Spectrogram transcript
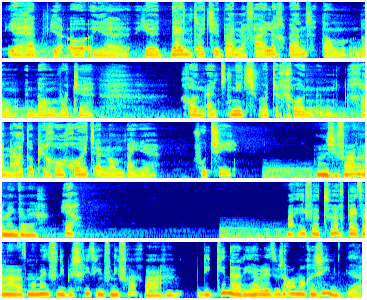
je, hebt, je, je, je denkt dat je bijna veilig bent. Dan, dan, en dan word je gewoon uit het niets wordt er gewoon een granaat op je gegooid en dan ben je voetzie. Dan is je vader in één keer weg. Ja. Maar even terug, Peter, naar dat moment van die beschieting van die vrachtwagen. Die kinderen die hebben dit dus allemaal gezien. Ja.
